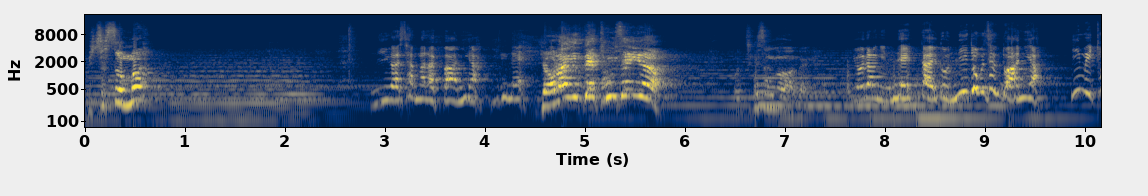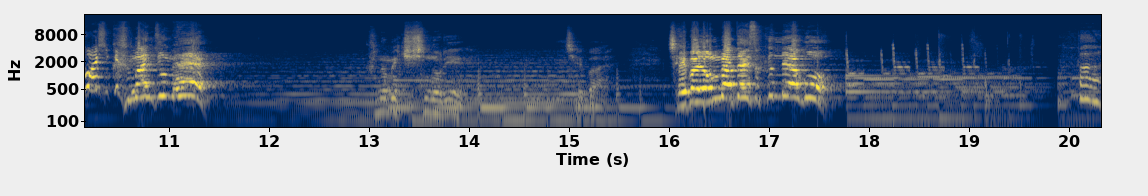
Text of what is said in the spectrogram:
미쳤어 엄마? 네가 상관할 바 아니야 이리네 열왕이 내 동생이야. 어떻게 상관하네? 여랑이 내 딸도 네 동생도 아니야 이미 도와시켰 그만 좀 해. 그놈의 귀신놀이. 제발, 제발 엄마한테 해서 끝내라고. 오빠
